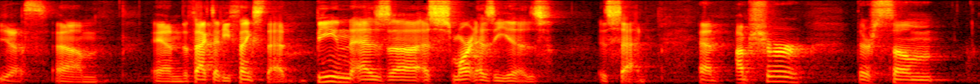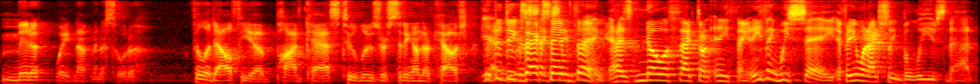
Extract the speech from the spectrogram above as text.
Yes. Um, and the fact that he thinks that, being as uh, as smart as he is, is sad. And I'm sure there's some Min- wait, not Minnesota. Philadelphia podcast, two losers sitting on their couch. They did the exact same, thing. It has no effect on anything. Anything we say, if anyone actually believes that,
